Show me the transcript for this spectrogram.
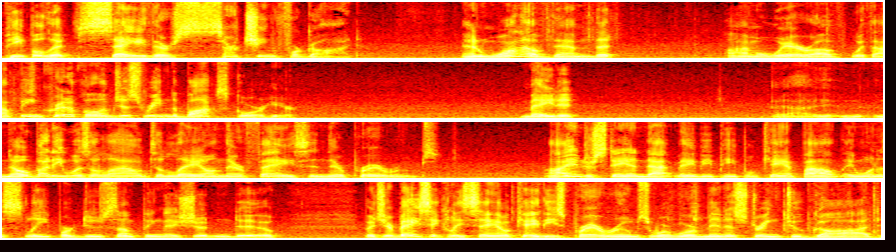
People that say they're searching for God. And one of them that I'm aware of, without being critical, I'm just reading the box score here, made it. Uh, nobody was allowed to lay on their face in their prayer rooms. I understand that. Maybe people camp out, they want to sleep or do something they shouldn't do. But you're basically saying, okay, these prayer rooms where we're ministering to God,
